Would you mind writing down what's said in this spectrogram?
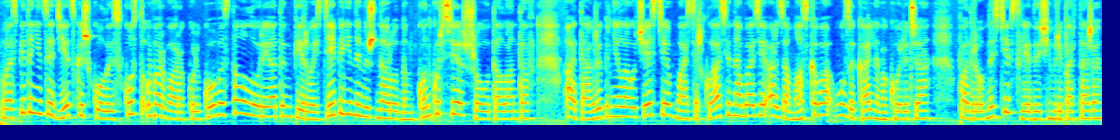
Воспитанница детской школы искусств Варвара Кулькова стала лауреатом первой степени на международном конкурсе «Шоу талантов», а также приняла участие в мастер-классе на базе Арзамасского музыкального колледжа. Подробности в следующем репортаже.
